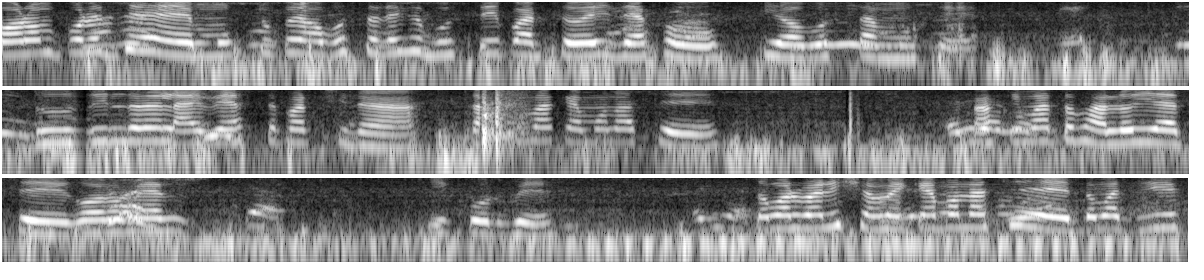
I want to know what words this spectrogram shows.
গরম পড়েছে মুখ টুকের অবস্থা দেখে বুঝতেই পারছ। এই দেখো কি অবস্থা মুখে। দুদিন ধরে লাইভে আসতে পারছি না। কাকিমা কেমন আছে? কাকিমা তো ভালোই আছে, গরমের কি করবে? তোমার বাড়ির সবাই কেমন আছে? তোমার জিএফ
